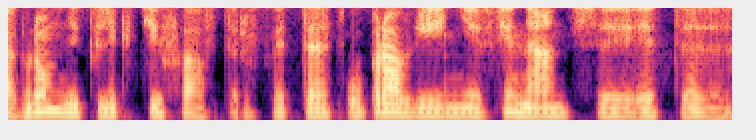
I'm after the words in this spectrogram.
огромный коллектив авторов. Это управление, финансы, это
